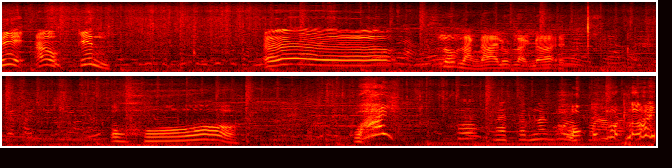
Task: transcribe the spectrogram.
นี่เอากิน เออรูปหลังได้รูปหลังได้ โอ้โห ว้ายหกไปหมดเลย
